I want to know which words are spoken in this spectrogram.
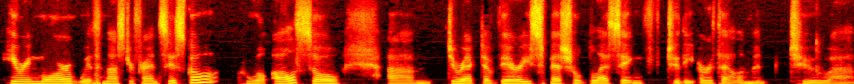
hearing more with Master Francisco, who will also um, direct a very special blessing to the earth element to uh,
